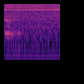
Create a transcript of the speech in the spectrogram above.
Yep.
